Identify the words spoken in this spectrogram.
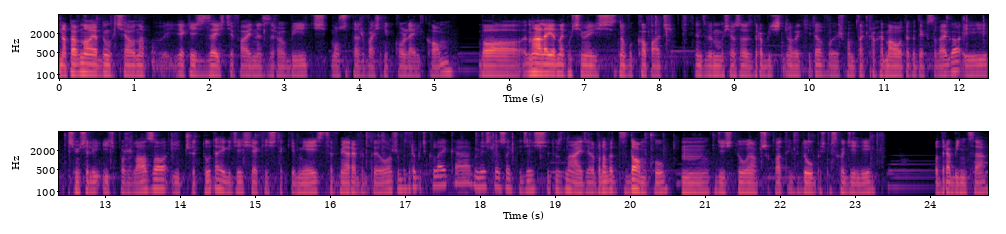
Na pewno ja bym chciał jakieś zejście fajne zrobić, może też właśnie kolejką, bo no ale jednak musimy iść znowu kopać, więc bym musiał sobie zrobić nowy kilof, bo już mam tak trochę mało tego diaksowego i byśmy musieli iść po żelazo i czy tutaj gdzieś jakieś takie miejsce w miarę by było, żeby zrobić kolejkę? Myślę, że gdzieś się tu znajdzie, albo nawet z domku, mm, gdzieś tu na przykład i w dół byśmy schodzili po drabince.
